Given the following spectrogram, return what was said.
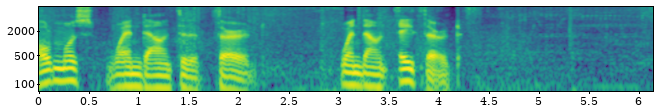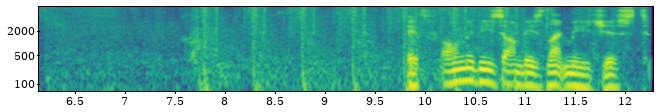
almost went down to the third. Went down a third. If only these zombies let me just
